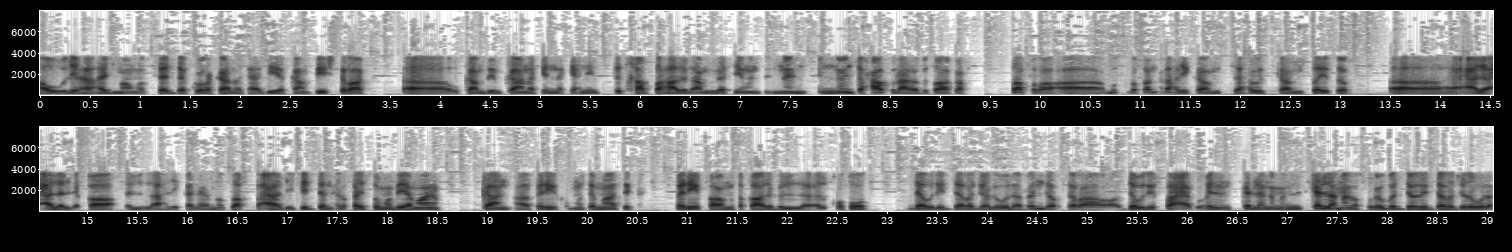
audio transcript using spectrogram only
أو لها هجمة مرتده كره كانت عادية كان في اشتراك آه وكان بإمكانك إنك يعني تتخطى هذا الأمر لا سيما إنه أنت حاصل على بطاقة صفراء آه مسبقا. الأهلي كان مستحوذ كان مسيطر على على اللقاء. الأهلي كان يعمل ضغط عالي جدا. القيصومة بأمانة كان فريق متماسك فريق متقارب الخطوط. دوري الدرجة الأولى بندر ترى دوري صعب وهنا نتكلم لما نتكلم عن صعوبة دوري الدرجة الأولى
